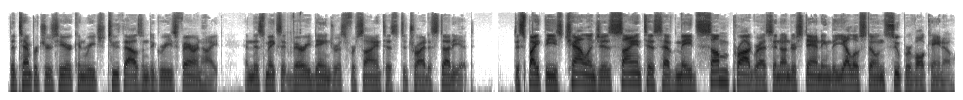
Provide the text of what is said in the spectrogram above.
The temperatures here can reach 2000 degrees Fahrenheit, and this makes it very dangerous for scientists to try to study it. Despite these challenges, scientists have made some progress in understanding the Yellowstone supervolcano.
